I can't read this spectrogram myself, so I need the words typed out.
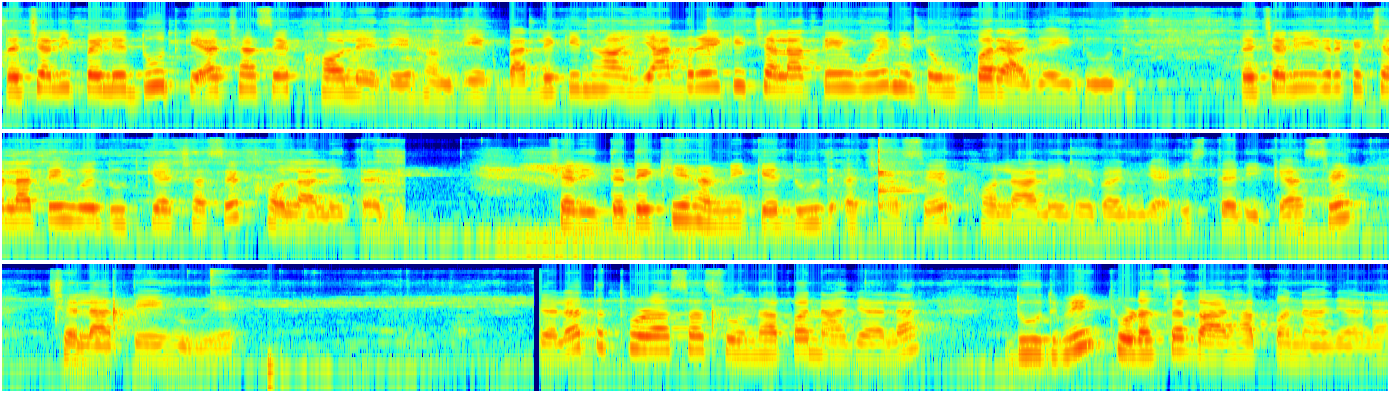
तो चलिए पहले दूध के अच्छा से खौले दे हम एक बार। लेकिन हाँ याद रहे कि चलाते हुए नहीं तो ऊपर आ जाए दूध। तो चलिए एकरा के चलाते हुए दूध के अच्छा से खौला लेता चलिए तो देखिए हमने के दूध अच्छा से खौला ले ले बन जाए इस तरीक़ा से चलाते हुए। जाला तो थोड़ा सा सोंधापन आ जाला, दूध में थोड़ा सा गाढ़ापन आ जाला।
